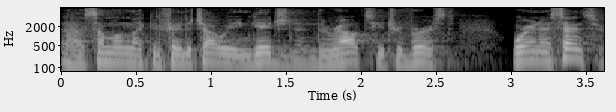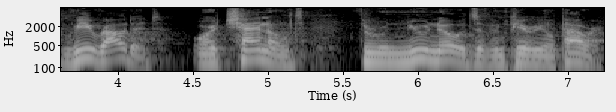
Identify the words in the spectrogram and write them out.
uh, someone like Al-Faylachawi engaged in, the routes he traversed, were in a sense rerouted or channeled through new nodes of imperial power.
